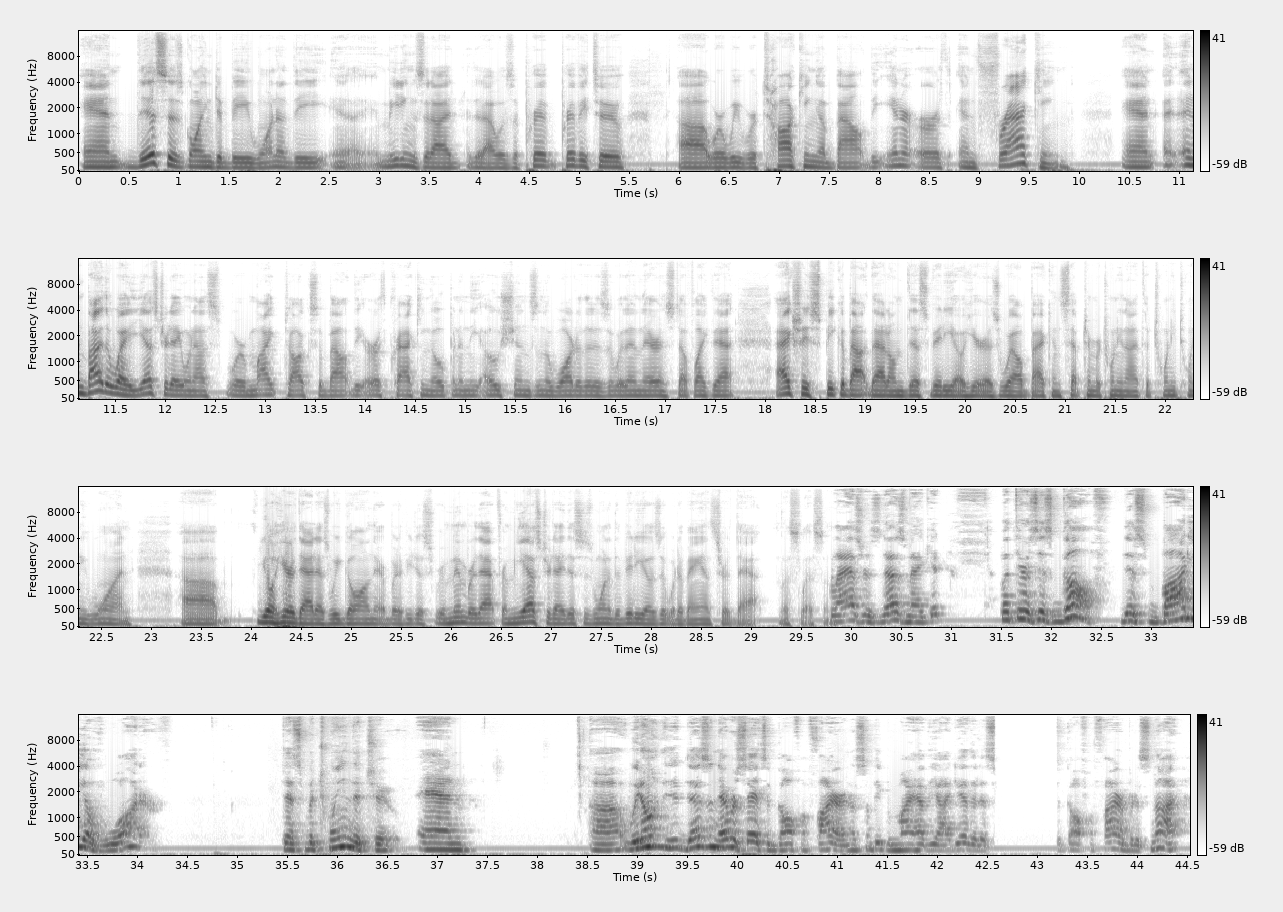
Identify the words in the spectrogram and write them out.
And this is going to be one of the uh, meetings that I that I was privy to, uh, where we were talking about the inner Earth and fracking. And and by the way, yesterday when I was where Mike talks about the Earth cracking open and the oceans and the water that is within there and stuff like that, I actually speak about that on this video here as well, back in September 29th of 2021. Uh, you'll hear that as we go on there. But if you just remember that from yesterday, this is one of the videos that would have answered that. Let's listen. Lazarus does make it, but there's this gulf, this body of water that's between the two, and uh, we don't. It doesn't ever say it's a gulf of fire. I know some people might have the idea that it's a gulf of fire, but it's not.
